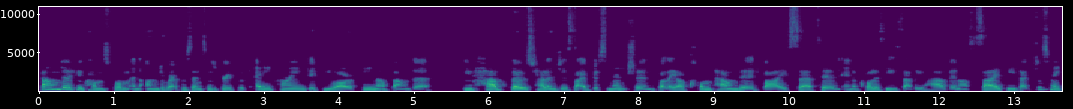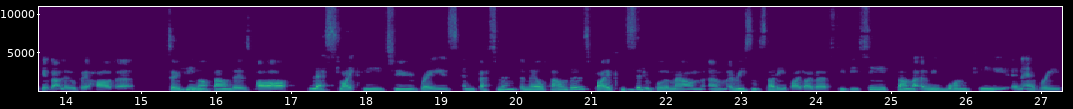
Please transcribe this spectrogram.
founder who comes from an underrepresented group of any kind, if you are a female founder, you have those challenges that I've just mentioned, but they are compounded by certain inequalities that we have in our society that just make it that little bit harder. So mm. female founders are less likely to raise investment than male founders by a considerable amount. Um, a recent study by Diversity VC found that only 1p in every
